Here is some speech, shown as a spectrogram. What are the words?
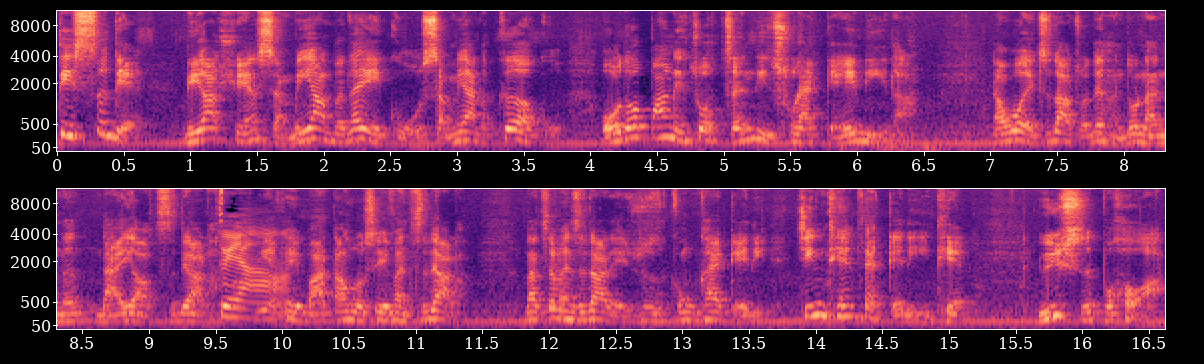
第四点，你要选什么样的类股，什么样的个股，我都帮你做整理出来给你了。那我也知道昨天很多人能来要资料了，对呀，你也可以把它当做是一份资料了。那这份资料呢，也就是公开给你，今天再给你一天，于时不候啊。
